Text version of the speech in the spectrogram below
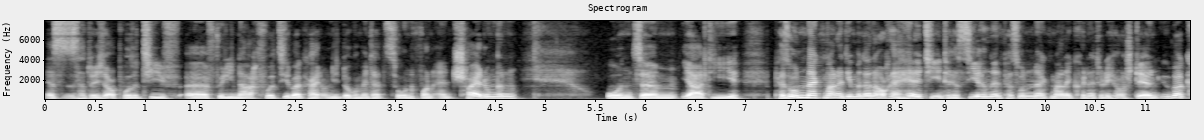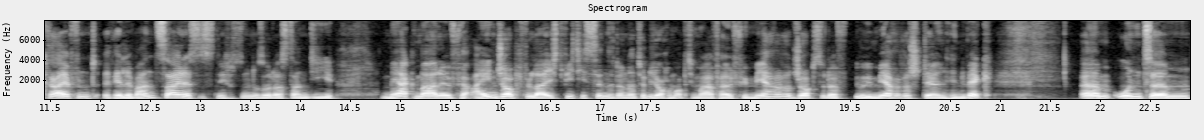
Es ist natürlich auch positiv äh, für die Nachvollziehbarkeit und die Dokumentation von Entscheidungen. Und ähm, ja, die Personenmerkmale, die man dann auch erhält, die interessierenden Personenmerkmale können natürlich auch stellenübergreifend relevant sein. Es ist nicht nur so, dass dann die Merkmale für einen Job vielleicht wichtig sind, sondern natürlich auch im Optimalfall für mehrere Jobs oder über mehrere Stellen hinweg. Ähm, und ähm,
